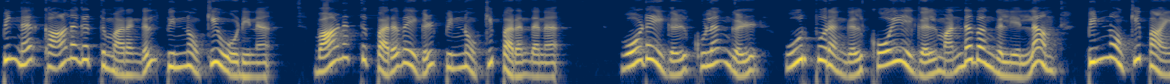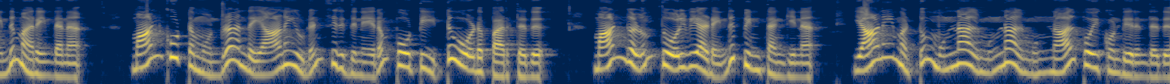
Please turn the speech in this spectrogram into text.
பின்னர் கானகத்து மரங்கள் பின்னோக்கி ஓடின. வானத்து பறவைகள் பின்னோக்கி பறந்தன. ஓடைகள் குளங்கள் ஊர்ப்புறங்கள் கோயில்கள் மண்டபங்கள் எல்லாம் பின்னோக்கி பாய்ந்து மறைந்தன. மான் கூட்டம் ஒன்று அந்த யானையுடன் சிறிது நேரம் போட்டியிட்டு ஓட பார்த்தது. மான்களும் தோல்வி அடைந்து பின்தங்கின. யானை மட்டும் முன்னால் முன்னால் முன்னால் போய்கொண்டிருந்தது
